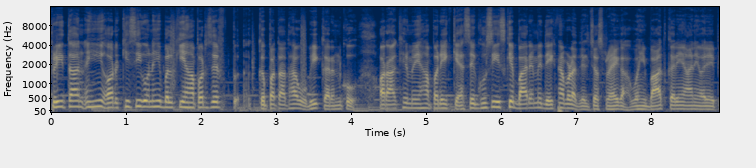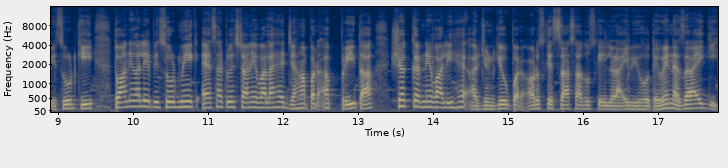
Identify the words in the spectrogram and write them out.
प्रीता नहीं और किसी को नहीं, बल्कि यहाँ पर सिर्फ़ पता था वो भी करण को। और आखिर में यहाँ पर एक कैसे घुसी। इसके बारे में देखना बड़ा दिलचस्प रहेगा। वहीं बात करें आने वाले एपिसोड की तो आने वाले एपिसोड में एक ऐसा ट्विस्ट आने वाला है, जहाँ पर अब प्रीता शक करने वाली है अर्जुन के ऊपर और उसके साथ साथ उसकी लड़ाई भी होते हुए नज़र आएगी।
